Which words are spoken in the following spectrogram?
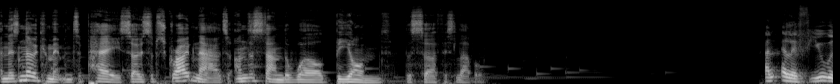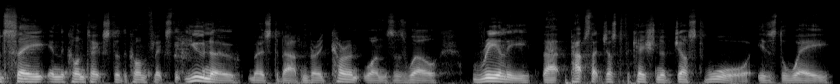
and there's no commitment to pay, so subscribe now to understand the world beyond the surface level. And Elif, you would say, in the context of the conflicts that you know most about, and very current ones as well, really that perhaps that justification of just war is the way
